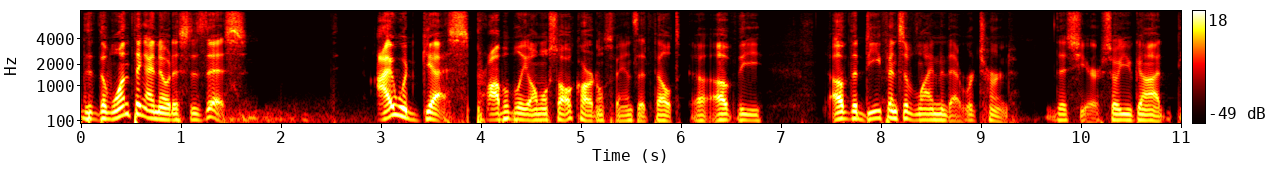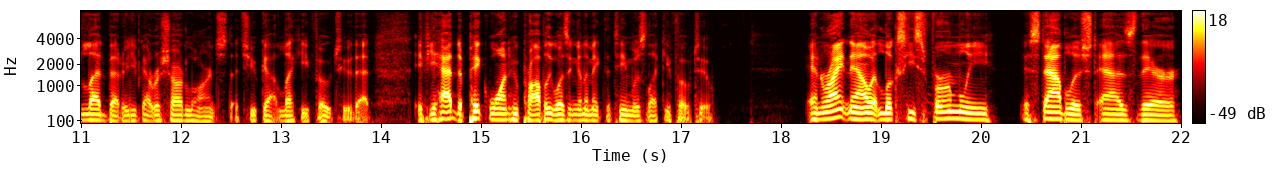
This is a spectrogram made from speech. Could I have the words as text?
the, the one thing I noticed is this: I would guess probably almost all Cardinals fans that felt uh, of the of the defensive linemen that returned this year. So you've got Ledbetter, you've got Richard Lawrence, that you've got Leki Fotu. That if you had to pick one who probably wasn't going to make the team was Leki Fotu. And right now it looks he's firmly established as their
